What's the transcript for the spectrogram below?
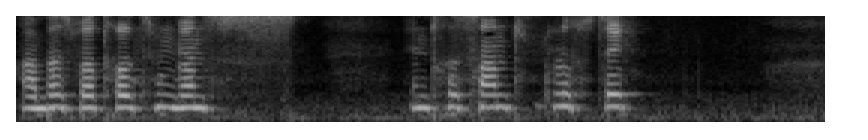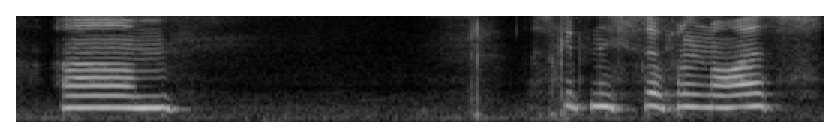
aber es war trotzdem ganz interessant und lustig. Ähm, es gibt nicht so viel Neues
